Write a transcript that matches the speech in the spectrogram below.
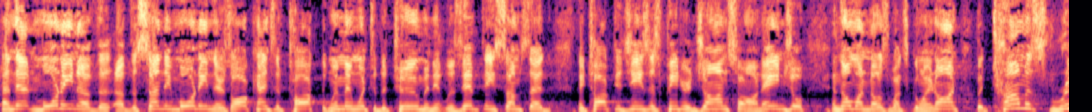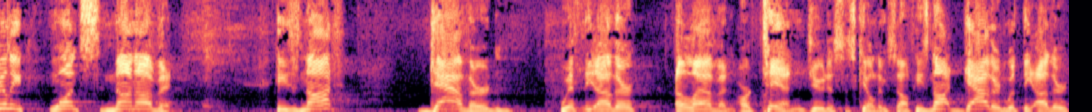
And that morning of the, of the Sunday morning, there's all kinds of talk. The women went to the tomb and it was empty. Some said they talked to Jesus. Peter and John saw an angel and no one knows what's going on. But Thomas really wants none of it. He's not gathered with the other 11 or 10. Judas has killed himself. He's not gathered with the other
